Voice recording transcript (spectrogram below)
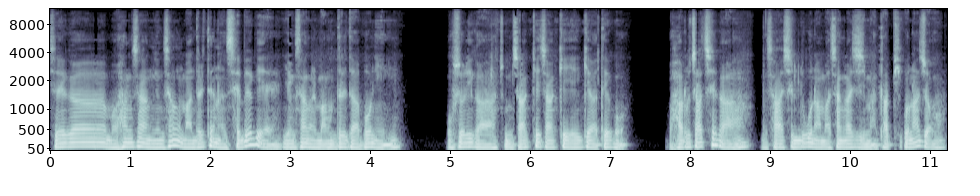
제가 뭐 항상 영상을 만들 때는 새벽에 영상을 만들다 보니 목소리가 좀 작게 작게 얘기가 되고 뭐 하루 자체가 사실 누구나 마찬가지지만 다 피곤하죠.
